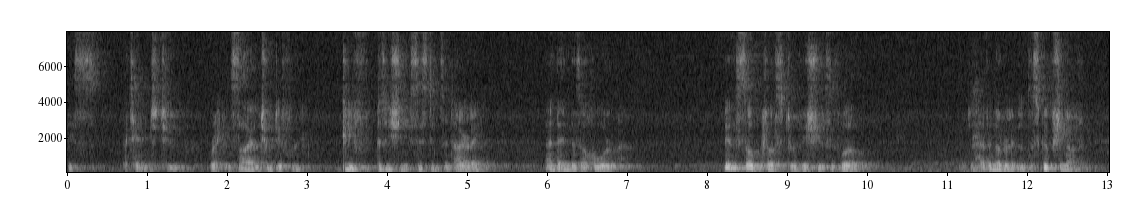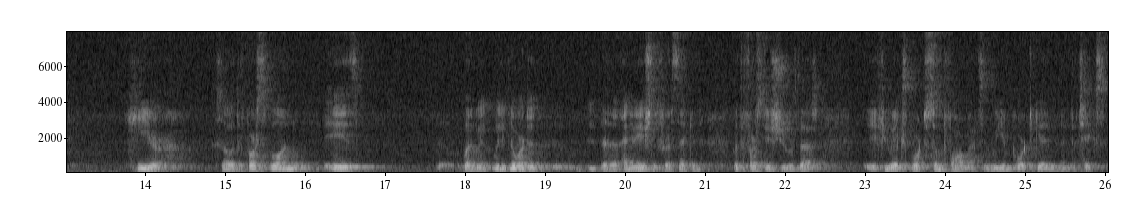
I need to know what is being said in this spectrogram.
this attempt to reconcile two different glyph positioning systems entirely. And then there's a whole little subcluster of issues as well, which I have another little description of here. So the first one is, well, we'll, we'll ignore the uh, animation for a second, but the first issue is that if you export to some formats and re-import again, then the text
